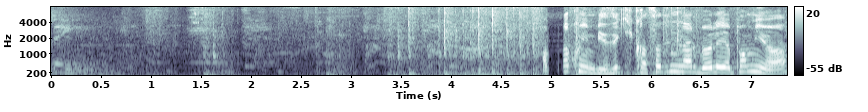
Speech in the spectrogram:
Slain. Amına koyayım bizdeki Kasadinler böyle yapamıyor.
